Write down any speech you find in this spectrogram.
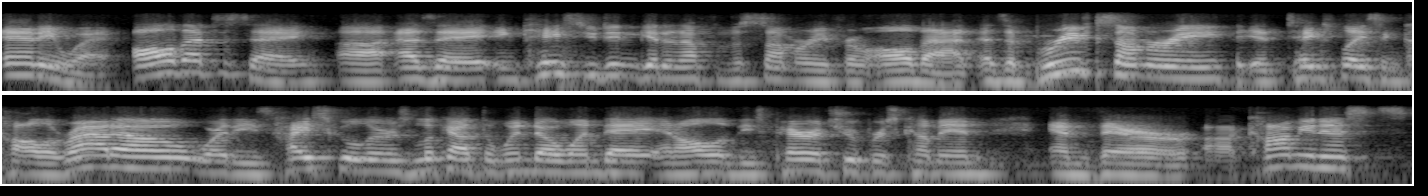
Anyway, all that to say, uh, as a in case you didn't get enough of a summary from all that, as a brief summary, it takes place in Colorado, where these high schoolers look out the window one day, and all of these paratroopers come in, and they're uh, communists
